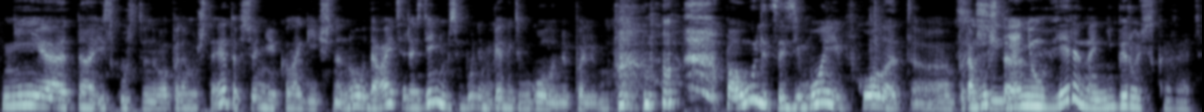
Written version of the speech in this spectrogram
ни искусственного, потому что это все не экологично. Ну, давайте разденемся, будем бегать голыми по, по улице зимой в холод, э, потому Слушай, что... я не уверена, не берусь сказать.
